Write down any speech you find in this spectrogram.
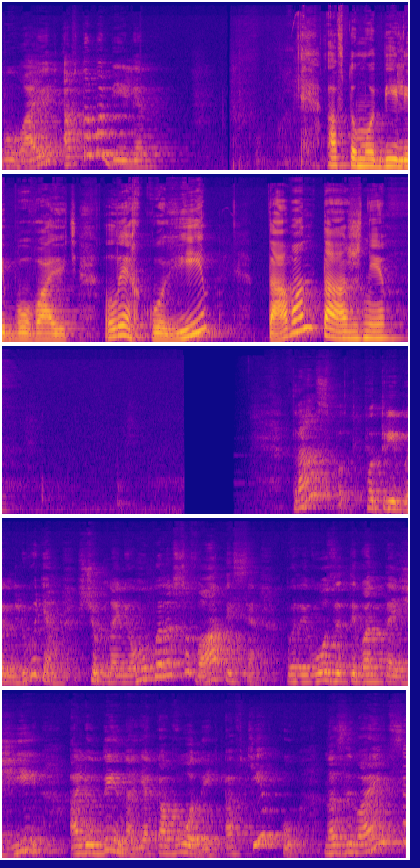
бувають автомобілі. Автомобілі бувають легкові та вантажні. Транспорт потрібен людям, щоб на ньому пересуватися, перевозити вантажі, а людина, яка водить автівку, називається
